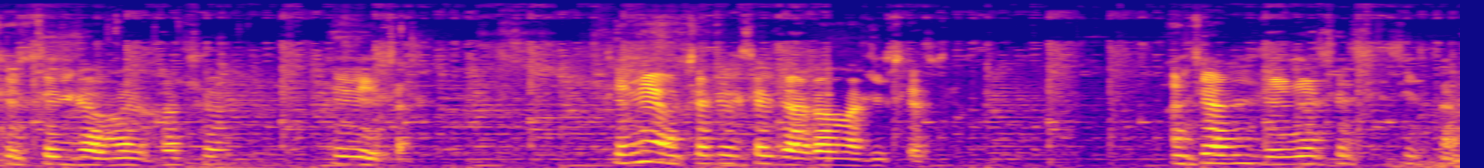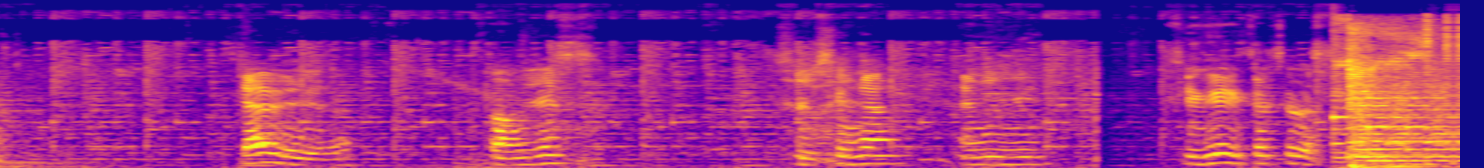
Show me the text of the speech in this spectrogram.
शेतकरी कामगार खर्च हे येतात त्यांनी आमच्याकडे काही जागा मागितल्या आणि ते आम्ही देण्याच्या स्थितीत नाही त्यावेळेला काँग्रेस शिवसेना आणि मी एकत्र असतात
